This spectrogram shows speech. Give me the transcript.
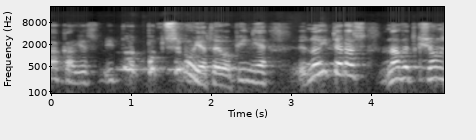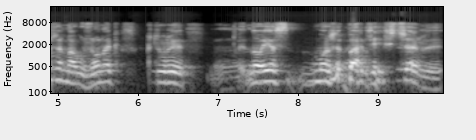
Taka jest i to podtrzymuję tę opinię. No i teraz nawet książę małżonek, który no jest może bardziej szczery,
